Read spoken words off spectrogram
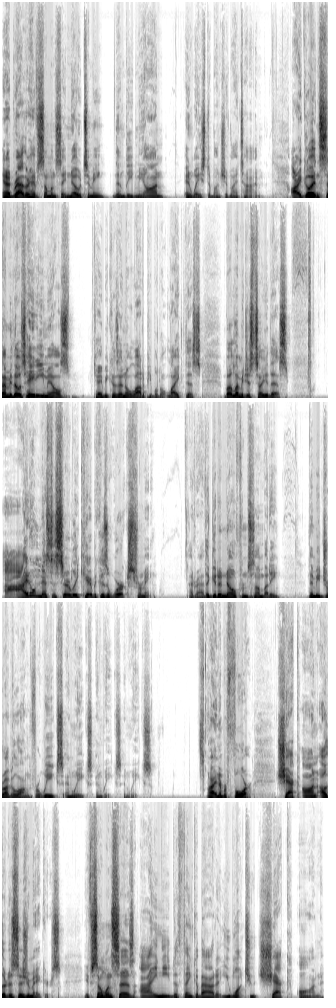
And I'd rather have someone say no to me than lead me on and waste a bunch of my time. All right, go ahead and send me those hate emails, okay, because I know a lot of people don't like this. But let me just tell you this I don't necessarily care because it works for me. I'd rather get a no from somebody than be drug along for weeks and weeks and weeks and weeks. All right, number four, check on other decision makers. If someone says, I need to think about it, you want to check on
